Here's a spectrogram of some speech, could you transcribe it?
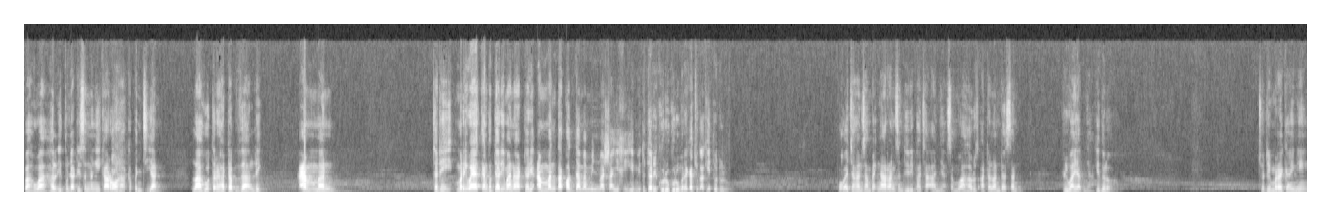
bahwa hal itu tidak disenangi karoha kebencian lahu terhadap zalik aman jadi meriwayatkan itu dari mana? Dari aman takot min masyayikhihim. Itu dari guru-guru mereka juga gitu dulu. Pokoknya jangan sampai ngarang sendiri bacaannya. Semua harus ada landasan riwayatnya, gitu loh. Jadi mereka ini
